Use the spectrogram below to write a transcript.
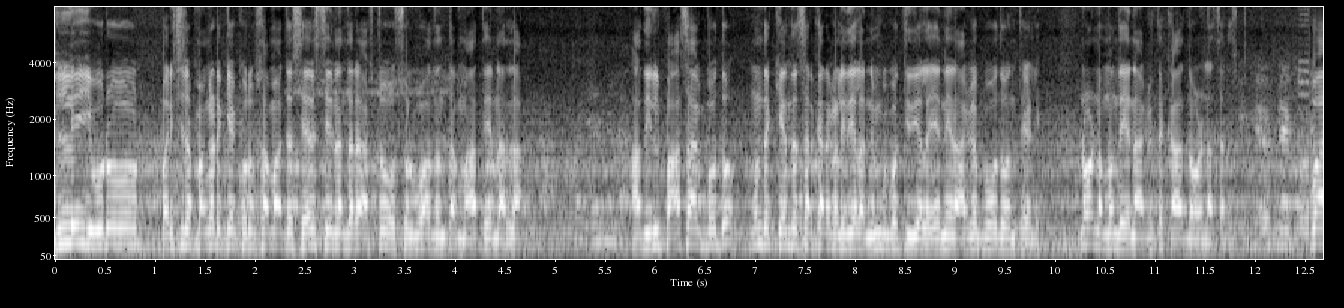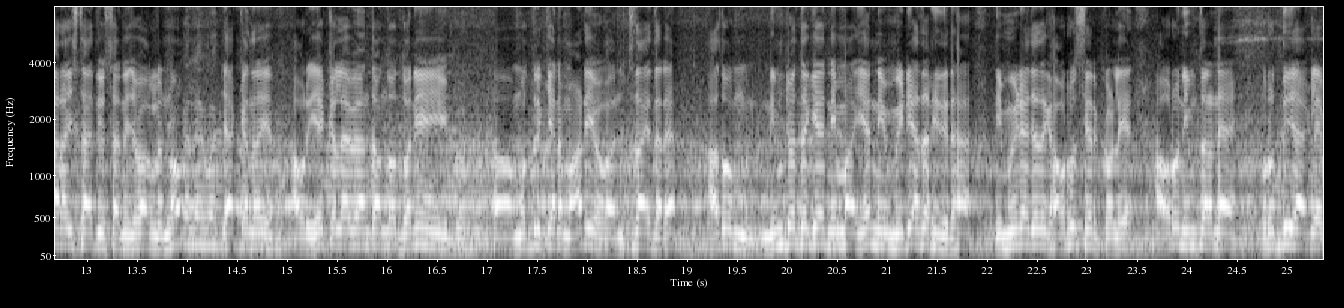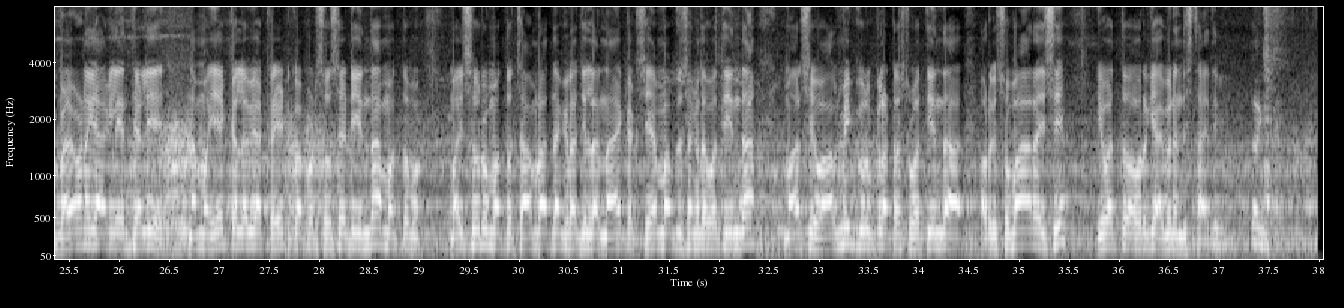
ಇಲ್ಲಿ ಇವರು ಪರಿಶಿಷ್ಟ ಪಂಗಡಕ್ಕೆ ಕುರುಬ ಸಮಾಜ ಸೇರಿಸ್ತೀನಿ ಅಂದರೆ ಅಷ್ಟು ಸುಲಭವಾದಂಥ ಮಾತೇನಲ್ಲ. ಅದು ಇಲ್ಲಿ ಪಾಸ್ ಆಗ್ಬೋದು ಮುಂದೆ ಕೇಂದ್ರ ಸರ್ಕಾರಗಳಿದೆಯಲ್ಲ, ನಿಮ್ಗೆ ಗೊತ್ತಿದೆಯಲ್ಲ ಏನೇನು ಆಗಬಹುದು ಅಂತೇಳಿ. ನೋಡೋಣ, ಮುಂದೆ ಏನಾಗುತ್ತೆ, ಕಾದು ನೋಡೋಣ ಸರ್ ಅಷ್ಟೇ. ಶುಭಾರೈಸ್ತಾ ಇದ್ದೀವಿ ಸರ್ ನಿಜವಾಗ್ಲೂ ಯಾಕೆಂದರೆ ಅವರು ಏಕಲವ್ಯ ಅಂತ ಒಂದು ಧ್ವನಿ ಮುದ್ರಿಕೆಯನ್ನು ಮಾಡಿ ಹಂಚ್ತಾ ಇದ್ದಾರೆ. ಅದು ನಿಮ್ಮ ಜೊತೆಗೆ ನಿಮ್ಮ, ಏನು ನೀವು ಮೀಡಿಯಾದವ್ರು ಇದ್ದೀರಾ, ನಿಮ್ಮ ಮೀಡಿಯಾ ಜೊತೆಗೆ ಅವರು ಸೇರಿಕೊಳ್ಳಿ. ಅವರು ನಿಮ್ಮ ಥರನೇ ವೃದ್ಧಿ ಆಗಲಿ ಬೆಳವಣಿಗೆ ಆಗಲಿ ಅಂತೇಳಿ ನಮ್ಮ ಏಕಲವ್ಯ ಕ್ರೆಡಿಟ್ ಕಾರ್ಪೊರೇಟ್ ಸೊಸೈಟಿಯಿಂದ ಮತ್ತು ಮೈಸೂರು ಮತ್ತು ಚಾಮರಾಜನಗರ ಜಿಲ್ಲಾ ನಾಯಕ ಕ್ಷೇಮಾಭಿವೃದ್ಧಿ ಸಂಘದ ವತಿಯಿಂದ ಮಹರ್ಷಿ ವಾಲ್ಮೀಕಿ ಗುರುಕುಲ ಟ್ರಸ್ಟ್ ವತಿಯಿಂದ ಅವರಿಗೆ ಶುಭ ಹಾರೈಸಿ, ಇವತ್ತು ಅವರಿಗೆ ಅಭಿನಂದಿಸ್ತಾ ಇದ್ದೀವಿ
